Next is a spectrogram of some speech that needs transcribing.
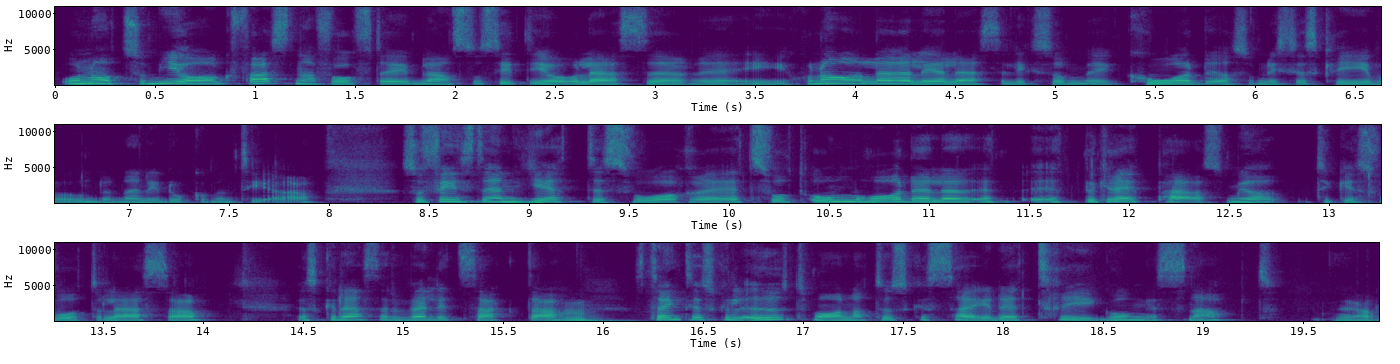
Och något som jag fastnar för ofta, ibland så sitter jag och läser eh, i journaler eller jag läser liksom eh, koder som ni ska skriva under när ni dokumenterar. Så finns det en jättesvår, ett svårt område eller ett, ett begrepp här som jag tycker är svårt att läsa. Jag ska läsa det väldigt sakta. Mm. Så tänkte jag skulle utmana att du ska säga det tre gånger snabbt. Ja.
